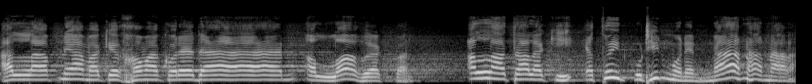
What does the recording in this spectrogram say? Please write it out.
আল্লাহ, আপনি আমাকে ক্ষমা করে দেন। আল্লাহ একবার আল্লাহ তালা কি এতই কঠিন মনে? না না না না।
